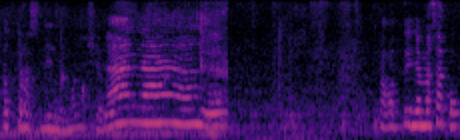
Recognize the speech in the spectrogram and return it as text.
Patros din naman siya. Nanalo. Takot din niya masapok.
